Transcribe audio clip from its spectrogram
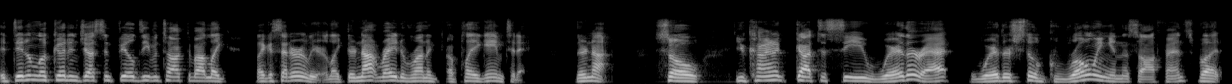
It didn't look good. And Justin Fields even talked about like, like I said earlier, like they're not ready to run a, a play game today. They're not. So you kind of got to see where they're at, where they're still growing in this offense, but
